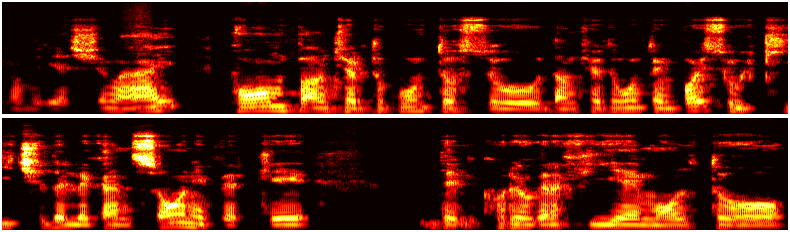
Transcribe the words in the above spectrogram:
non, mi, riesce mai. Pompa a un certo punto su, da un certo punto in poi sul kitsch delle canzoni perché delle coreografie molto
